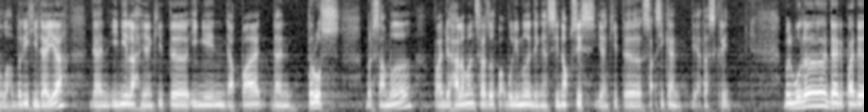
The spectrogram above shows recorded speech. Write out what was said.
Allah beri hidayah dan inilah yang kita ingin dapat dan terus bersama pada halaman 145 dengan sinopsis yang kita saksikan di atas skrin Bermula daripada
